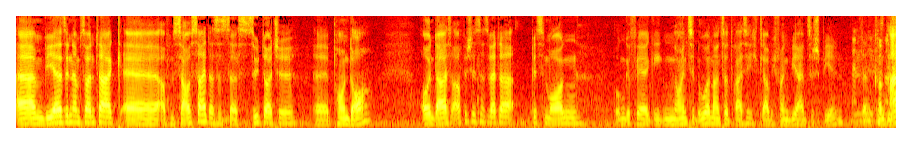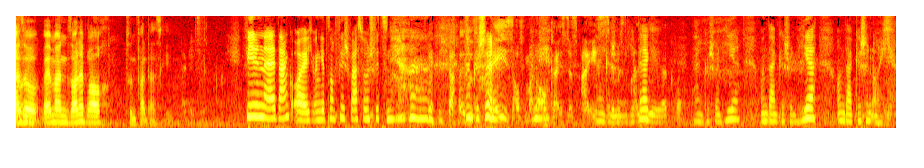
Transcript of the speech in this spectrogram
Ähm, wir sind am Sonntag äh, auf dem Southside, das ist das süddeutsche äh, Pendant. Und da ist auch beschissenes Wetter. Bis morgen ungefähr gegen 19 Uhr, 19.30 Uhr, glaube ich, fangen wir an zu spielen. Dann kommt die. Also, wenn man Sonne braucht, zu den Fantaski. Vielen äh, Dank euch und jetzt noch viel Spaß beim Schwitzen hier. Dankeschön. Eis auf Mallorca ist das Eis. Ihr Dankeschön. müsst Hier alle kommen. Dankeschön hier und Dankeschön hier und Dankeschön euch.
